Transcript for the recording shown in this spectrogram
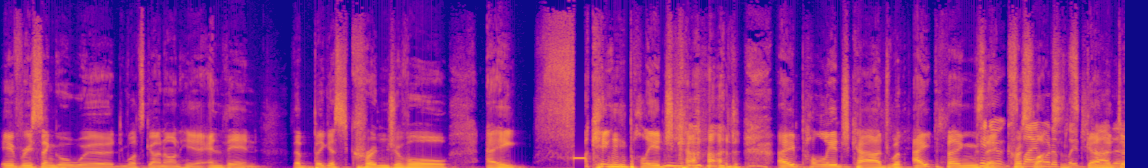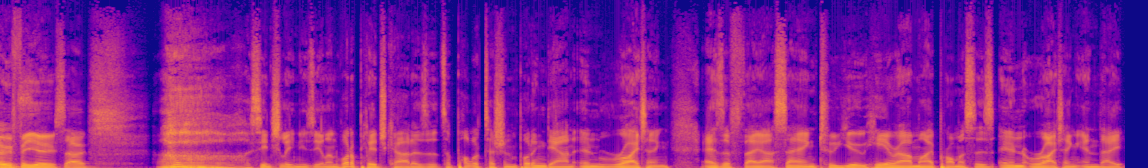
every single word. What's going on here? And then the biggest cringe of all: a fucking pledge card, a pledge card with eight things Can that Chris Luxon's going to do for you. So. Essentially, New Zealand, what a pledge card is. It's a politician putting down in writing as if they are saying to you, Here are my promises in writing, and they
